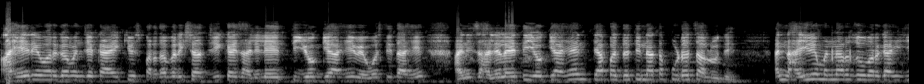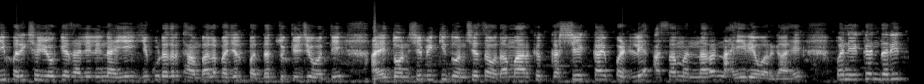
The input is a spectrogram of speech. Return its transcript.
आहेरे वर्ग म्हणजे काय? की स्पर्धा परीक्षा जी काही झालेली आहे ती योग्य आहे व्यवस्थित आहे आणि झालेलं आहे ती योग्य आहे आणि त्या पद्धतीने आता पुढे चालू दे. आणि नाहीरे म्हणणारा जो वर्ग आहे ही परीक्षा योग्य झालेली नाही ही कुठेतरी थांबायला पाहिजे. पद्धत चुकीची होती. आणि दोनशे पैकी दोनशे चौदा मार्क कसे काय पडले असा म्हणणारा नाहीरे वर्ग आहे. पण एकंदरीत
